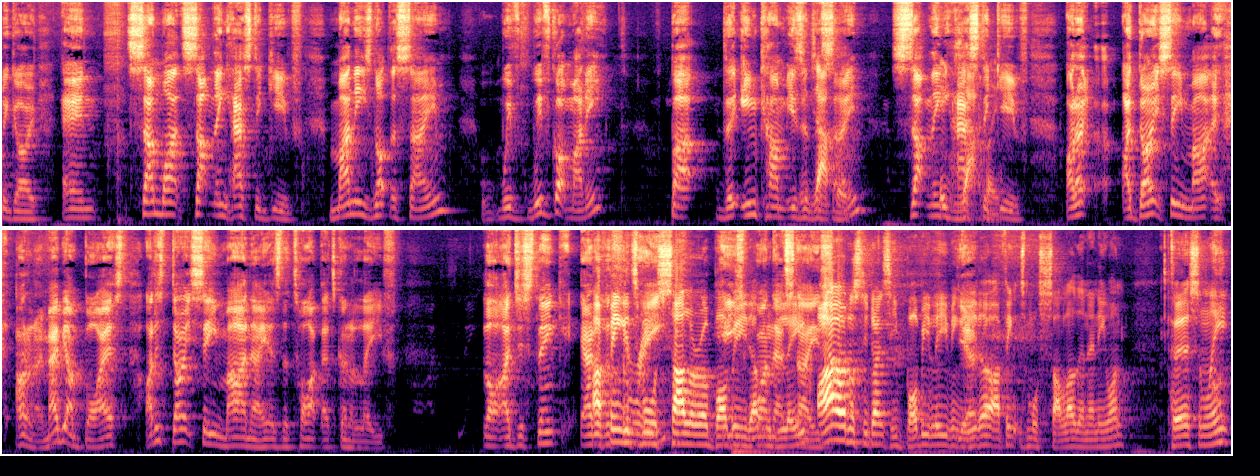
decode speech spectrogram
to go. And somewhat something has to give. Money's not the same. We've we've got money, but the income isn't Exactly. the same. Something has to give. I don't. I don't see. Ma- I don't know. Maybe I'm biased. I just don't see Mane as the type that's going to leave. Like I just think. Out I of the think it's more Salah or Bobby that would that leave. stays. I honestly don't see Bobby leaving Yeah. either. I think it's more Salah than anyone, personally.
